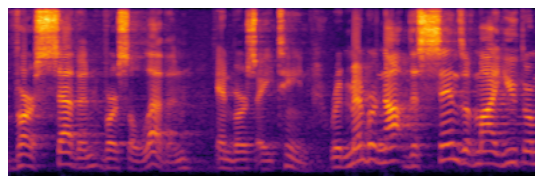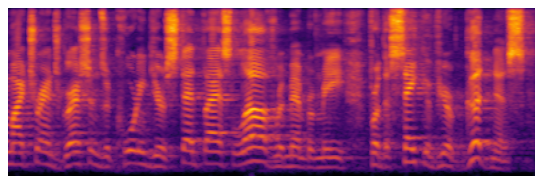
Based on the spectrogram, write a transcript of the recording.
verse 7, verse 11, and verse 18. Remember not the sins of my youth or my transgressions according to your steadfast love. Remember me for the sake of your goodness,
